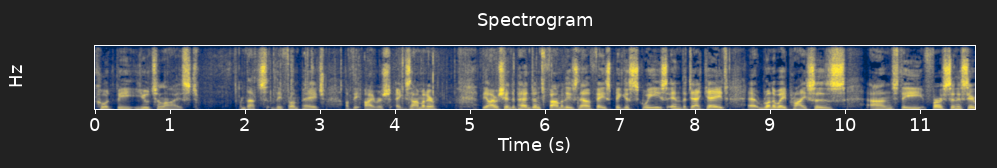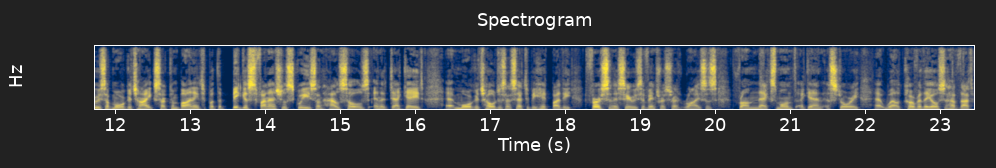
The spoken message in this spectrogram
could be utilised. That's the front page of the Irish Examiner. The Irish Independent families now face biggest squeeze in the decade. Uh, runaway prices and the first in a series of mortgage hikes are combining to put the biggest financial squeeze on households in a decade. Uh, mortgage holders are set to be hit by the first in a series of interest rate rises from next month. Again, a story uh, well covered. They also have that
